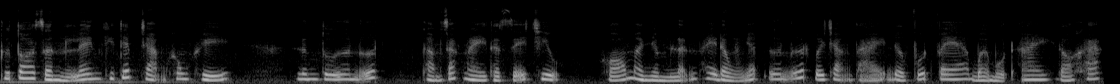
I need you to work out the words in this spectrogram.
cứ to dần lên khi tiếp chạm không khí. Lưng tôi ươn ướt, Cảm giác này thật dễ chịu. Khó mà nhầm lẫn hay đồng nhất ươn ướt với trạng thái được vuốt ve bởi một ai đó khác.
